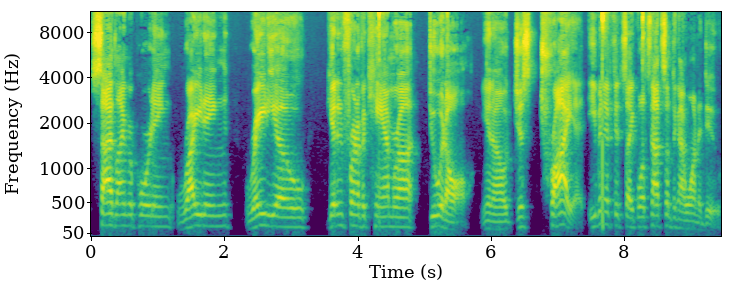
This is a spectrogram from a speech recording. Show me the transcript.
sideline reporting, writing, radio, get in front of a camera, do it all you know just try it even if it's like well it's not something i want to do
